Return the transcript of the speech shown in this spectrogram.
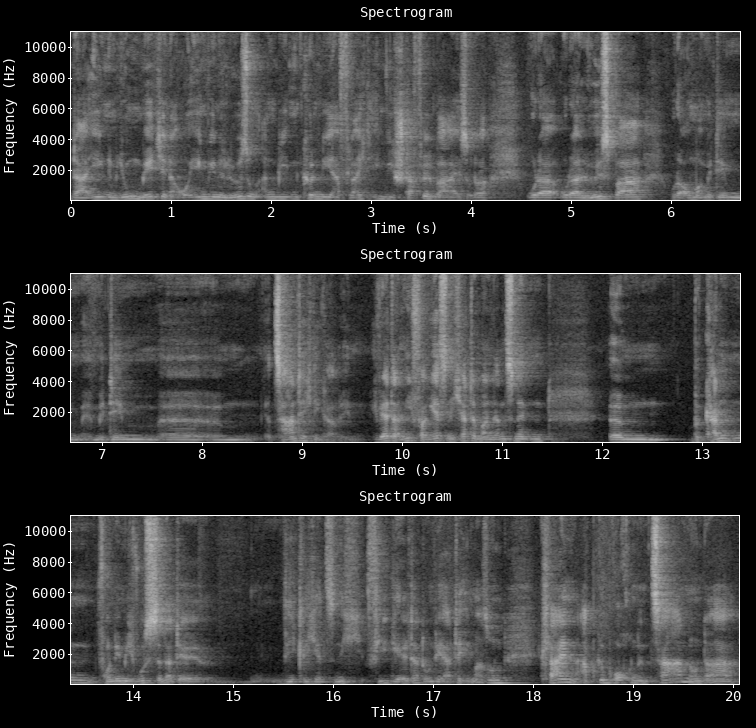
da irgendeinem jungen Mädchen auch irgendwie eine Lösung anbieten können, die ja vielleicht irgendwie staffelbar ist oder, oder, oder lösbar oder auch mal mit dem, mit dem äh, ähm, Zahntechniker reden. Ich werde das nie vergessen, ich hatte mal einen ganz netten ähm, Bekannten, von dem ich wusste, dass der wirklich jetzt nicht viel Geld hat und der hatte immer so einen kleinen abgebrochenen Zahn und da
